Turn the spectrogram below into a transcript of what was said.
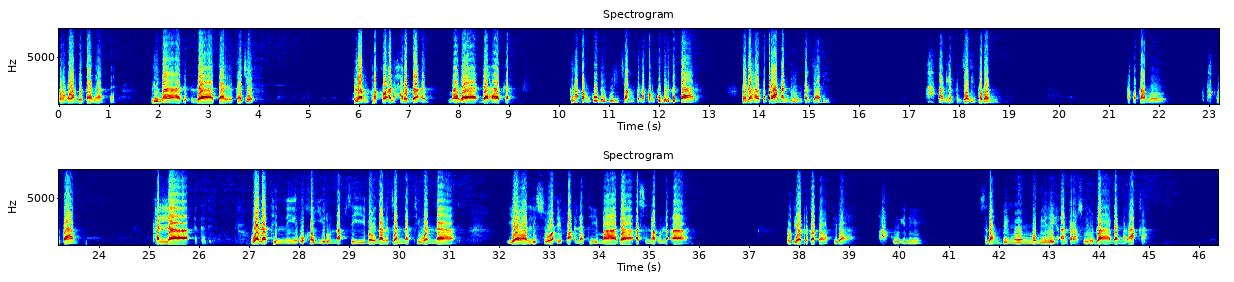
Orang-orang bertanya, lima zatar tajif, lam taqa al-harb ba'd, mada dahaka. Kenapa engkau berguncang? Kenapa engkau bergetar? Padahal peperangan belum terjadi. Apa yang terjadi padamu? Apa kamu ketakutan? Kalla, kata dia. Walakinni ukhayyiru nafsi bainal jannati wan nar. Ya lisu'i fa'lati madha asna'ul an. Lalu dia berkata, tidak, aku ini sedang bingung memilih antara surga dan neraka.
